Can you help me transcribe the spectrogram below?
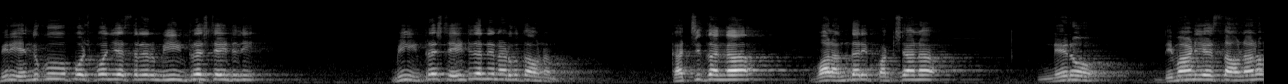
మీరు ఎందుకు పోస్ట్పోన్ చేస్తలేరు? మీ ఇంట్రెస్ట్ ఏంటిది? మీ ఇంట్రెస్ట్ ఏంటిదని నేను అడుగుతా ఉన్నాను. ఖచ్చితంగా వాళ్ళందరి పక్షాన నేను డిమాండ్ చేస్తా ఉన్నాను.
